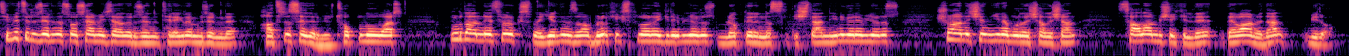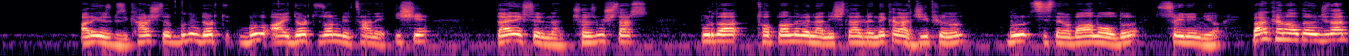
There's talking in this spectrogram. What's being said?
Twitter üzerinde, sosyal mecralar üzerinde, Telegram üzerinde hatırı sayılır bir topluluğu var. Buradan network kısmına girdiğimiz zaman Block Explorer'a girebiliyoruz. Blokların nasıl işlendiğini görebiliyoruz. Şu an için yine burada çalışan, sağlam bir şekilde devam eden bir arayüz bizi karşılıyor. Bugün 4, bu ay 411 tane işi Dynex üzerinden çözmüşler. Burada toplamda verilen işler ve ne kadar GPU'nun bu sisteme bağlı olduğu söyleniyor. Ben kanalda önceden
